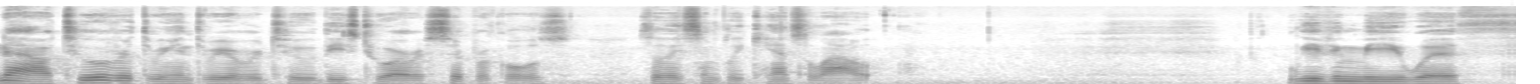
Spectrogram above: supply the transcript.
Now, 2 over 3 and 3 over 2, these two are reciprocals, so they simply cancel out, leaving me with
